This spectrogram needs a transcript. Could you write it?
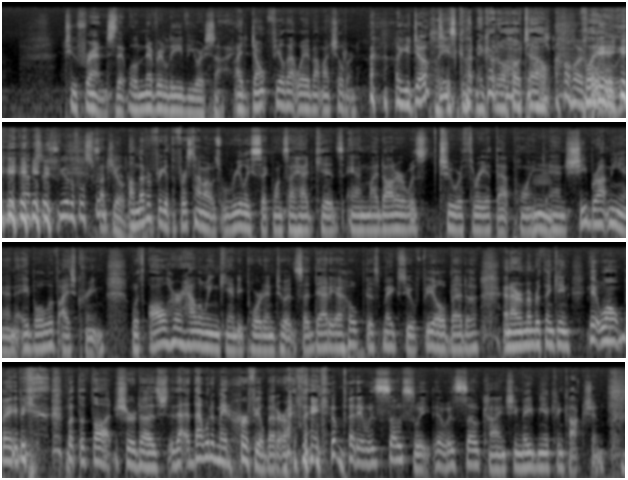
two friends that will never leave your side. I don't feel that way about my children. oh, you don't? Please let me go to a hotel. Oh, Please. you got such beautiful sweet Son, children. I'll never forget the first time I was really sick once I had kids, and my daughter was two or three at that point, Hmm. and she brought me in a bowl of ice cream with all her Halloween candy poured into it and said, Daddy, I hope this makes you feel better. And I remember thinking, it won't, baby. but the thought sure does. That, that would have made her feel better, I think. but it was so sweet. It was so kind. She made me a concoction.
